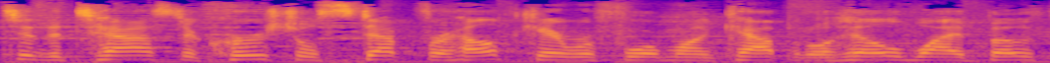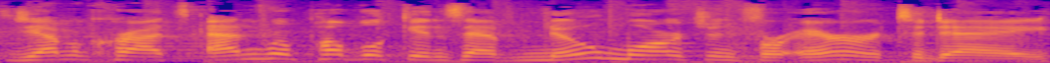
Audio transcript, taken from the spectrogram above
to the test a crucial step for health care reform on Capitol Hill, why both Democrats and Republicans have no margin for error today.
